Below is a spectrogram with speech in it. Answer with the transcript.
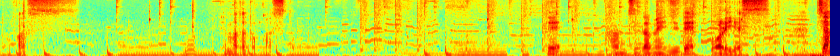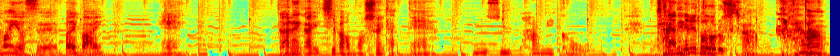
溶かす。で、また溶かすと。で、貫通ダメージで終わりです。じゃあマイオス、バイバイ。え？誰が一番面白いだって？ミスパミコ。チャンネル登録しか勝たん。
